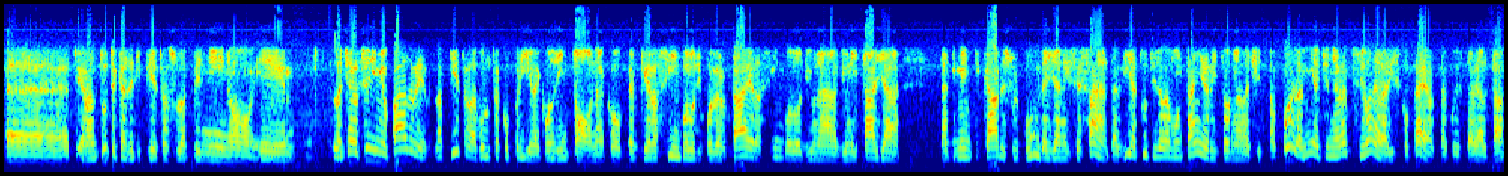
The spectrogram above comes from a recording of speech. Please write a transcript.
eh, erano tutte case di pietra sull'Appennino e la generazione di mio padre la pietra l'ha voluta coprire con l'intonaco perché era simbolo di povertà, era simbolo di, una, di un'Italia da dimenticare sul boom degli anni 60, via tutti dalla montagna e ritorno alla città. Poi la mia generazione l'ha riscoperta questa realtà.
